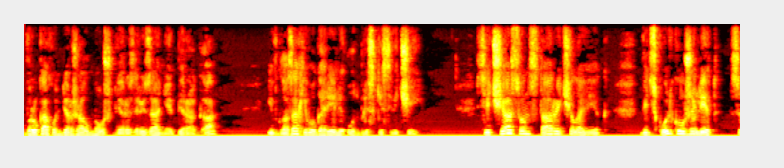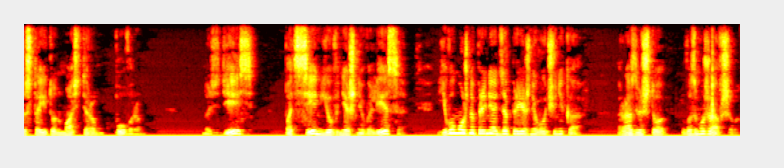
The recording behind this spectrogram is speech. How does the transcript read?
в руках он держал нож для разрезания пирога, и в глазах его горели отблески свечей. Сейчас он старый человек, ведь сколько уже лет состоит он мастером-поваром. Но здесь, под сенью внешнего леса, его можно принять за прежнего ученика, разве что возмужавшего.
